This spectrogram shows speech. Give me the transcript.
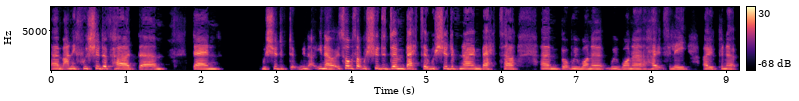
Um, and if we should have heard them then we should have you know, you know it's almost like we should have done better we should have known better um, but we want to we want to hopefully open up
